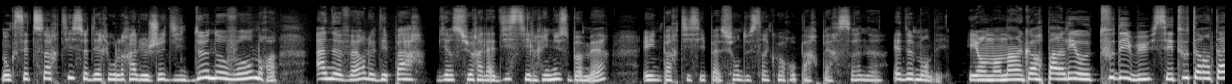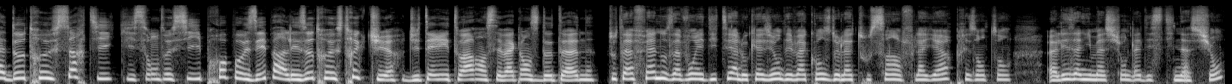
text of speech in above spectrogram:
Donc cette sortie se déroulera le jeudi 2 novembre à 9h. Le départ, bien sûr, à la distillerie Nussbaumer et une participation de 5 euros par personne est demandée. Et on en a encore parlé au tout début, c'est tout un tas d'autres sorties qui sont aussi proposées par les autres structures du territoire en ces vacances d'automne. Tout à fait, nous avons édité à l'occasion des vacances de la Toussaint un flyer présentant euh, les animations de la destination,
